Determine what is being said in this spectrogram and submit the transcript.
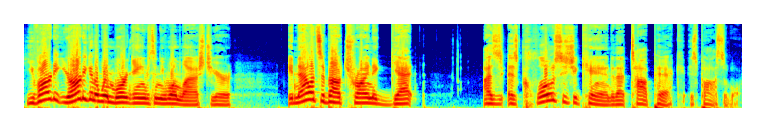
you've already you're already going to win more games than you won last year. And now it's about trying to get as as close as you can to that top pick as possible.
